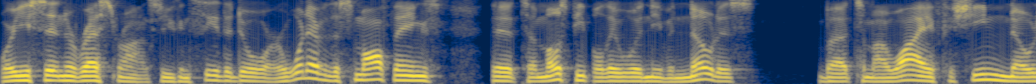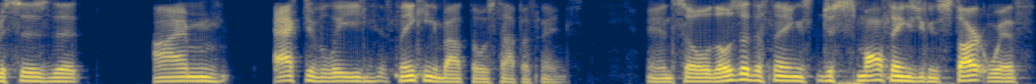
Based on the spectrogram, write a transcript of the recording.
where you sit in a restaurant so you can see the door or whatever the small things that to most people they wouldn't even notice. But to my wife, she notices that I'm actively thinking about those type of things. And so those are the things, just small things you can start with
